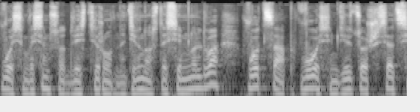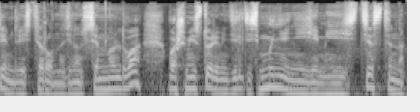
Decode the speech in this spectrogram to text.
8 800 200 ровно 9702. WhatsApp 8 967 200 ровно 9702. Вашими историями делитесь мнениями, естественно.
